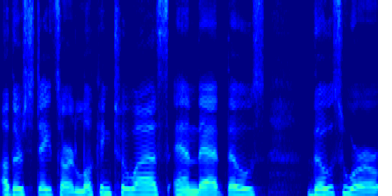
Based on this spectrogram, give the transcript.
other states are looking to us and that those those who are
